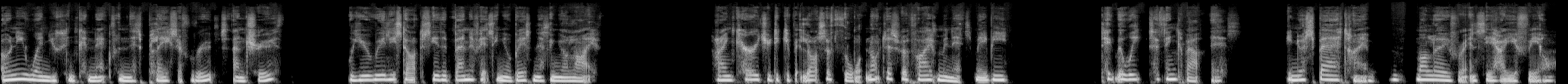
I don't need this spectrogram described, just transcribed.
Only when you can connect from this place of roots and truth will you really start to see the benefits in your business and your life. I encourage you to give it lots of thought, not just for five minutes, maybe take the week to think about this. In your spare time, mull over it and see how you feel.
